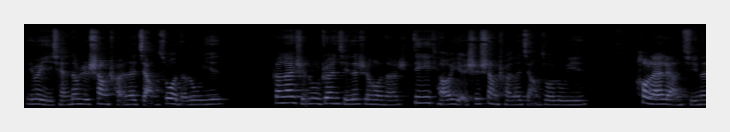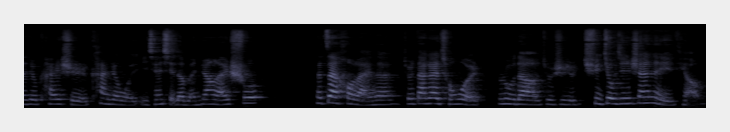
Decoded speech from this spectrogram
因为以前都是上传的讲座的录音，刚开始录专辑的时候呢，第一条也是上传的讲座录音，后来两集呢就开始看着我以前写的文章来说，那再后来呢，就是大概从我录到就是去旧金山那一条，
